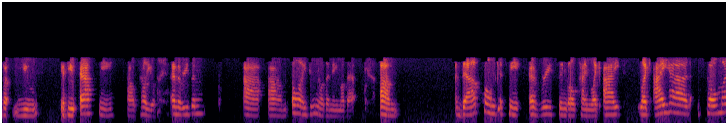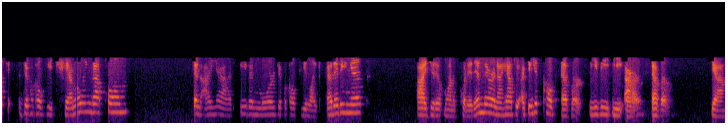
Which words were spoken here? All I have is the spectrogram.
But you, if you ask me, I'll tell you. And the reason, uh, um, oh, I do know the name of it. Um, that poem gets me every single time. Like I like I had so much difficulty channeling that poem and I had even more difficulty like editing it. I didn't want to put it in there and I had to I think it's called Ever, E V E R, Ever. Yeah,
